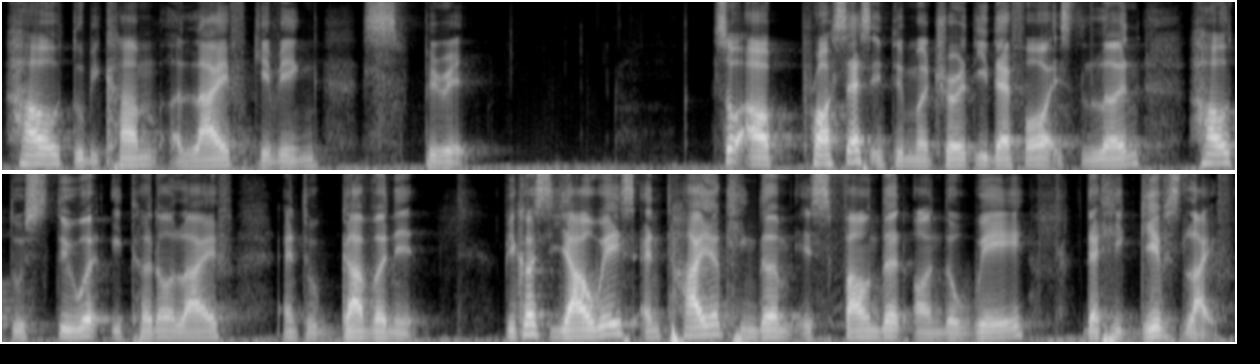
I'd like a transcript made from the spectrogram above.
how to become a life giving spirit. So, our process into maturity, therefore, is to learn how to steward eternal life and to govern it. Because Yahweh's entire kingdom is founded on the way that He gives life.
